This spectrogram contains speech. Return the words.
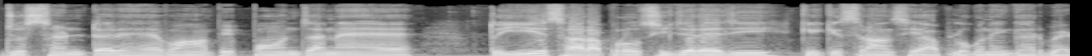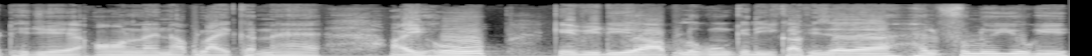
जो सेंटर है वहाँ पे पहुँच जाना है। तो ये सारा प्रोसीजर है जी, कि किस तरह से आप लोगों ने घर बैठे जो है ऑनलाइन अप्लाई करना है। आई होप कि वीडियो आप लोगों के लिए काफ़ी ज़्यादा हेल्पफुल हुई होगी।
